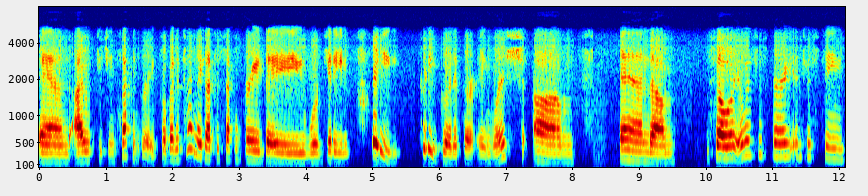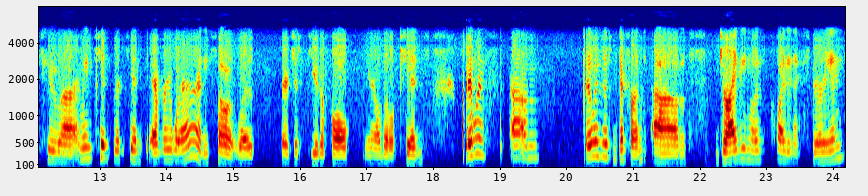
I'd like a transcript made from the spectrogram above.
and I was teaching second grade. So by the time they got to second grade, they were getting pretty pretty good at their English, um, and um, so it was just very interesting to. Uh, I mean, kids are kids everywhere, and so it was. They're just beautiful, you know, little kids. But it was um, it was just different. Um, driving was quite an experience.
